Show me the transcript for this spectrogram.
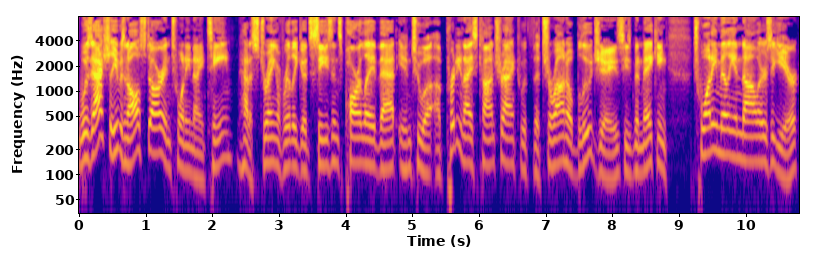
was actually he was an all-star in 2019 had a string of really good seasons parlayed that into a, a pretty nice contract with the toronto blue jays he's been making 20 million dollars a year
